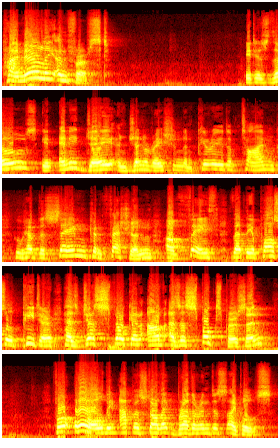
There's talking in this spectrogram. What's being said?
Primarily and first, it is those in any day and generation and period of time who have the same confession of faith that the Apostle Peter has just spoken of as a spokesperson for all the apostolic brethren disciples.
